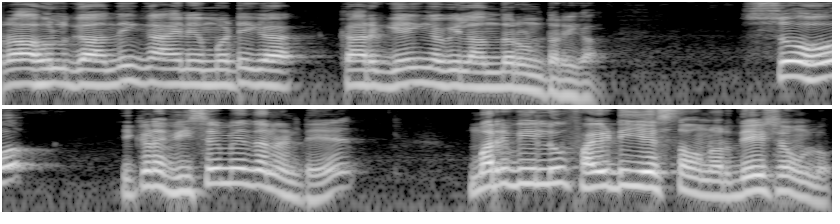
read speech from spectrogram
రాహుల్ గాంధీ ఇంకా ఆయన ఏమటి ఇక ఖర్గే ఇంకా వీళ్ళందరూ ఉంటారు ఇక. సో ఇక్కడ విషయం ఏంటంటే మరి వీళ్ళు ఫైట్ చేస్తూ ఉన్నారు దేశంలో.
